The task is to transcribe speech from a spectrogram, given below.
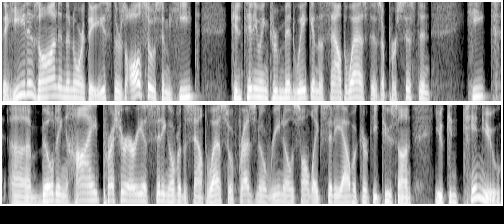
the heat is on in the Northeast. There's also some heat continuing through midweek in the Southwest as a persistent heat uh, building high pressure areas sitting over the southwest. So, Fresno, Reno, Salt Lake City, Albuquerque, Tucson, you continue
